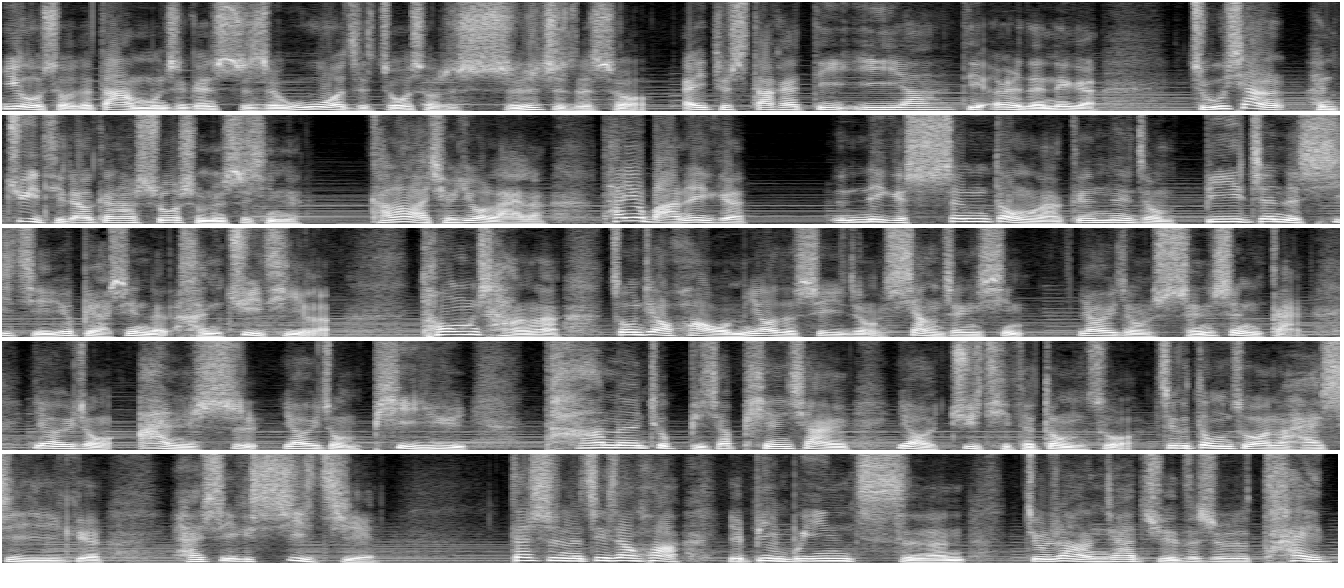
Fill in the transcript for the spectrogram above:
右手的大拇指跟食指握着左手的食指的时候，哎，就是大概第一啊，第二的那个逐项很具体的要跟他说什么事情呢？卡拉瓦丘又来了，他又把那个。那个生动啊，跟那种逼真的细节又表现得很具体了。通常啊，宗教画我们要的是一种象征性，要一种神圣感，要一种暗示，要一种譬喻。它呢就比较偏向于要有具体的动作，这个动作呢还是一个还是一个细节。但是呢，这张画也并不因此呢就让人家觉得就是太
